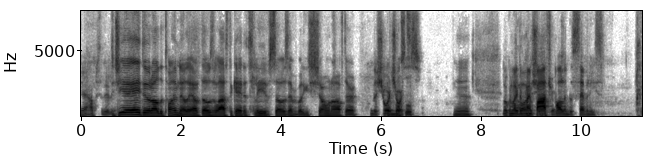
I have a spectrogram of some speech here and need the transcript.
Yeah, absolutely. The absolutely. GAA do it all the time now. They have those elasticated sleeves, so as everybody's showing off their, The their short shorts. muscles. Yeah. Looking like they're Oh, playing the short basketball in the 70s.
